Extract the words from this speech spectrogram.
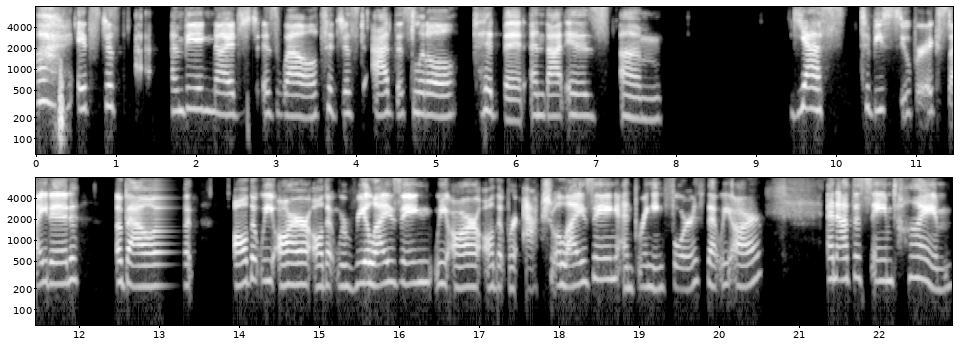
it's just I'm being nudged as well to just add this little tidbit, and that is um, yes, to be super excited about all that we are, all that we're realizing we are, all that we're actualizing and bringing forth that we are. And at the same time,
